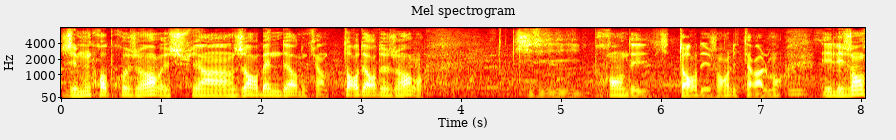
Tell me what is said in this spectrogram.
j'ai mon propre genre et je suis un genre bender, donc un tordeur de genre qui prend des, qui tord des gens littéralement. Et les gens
